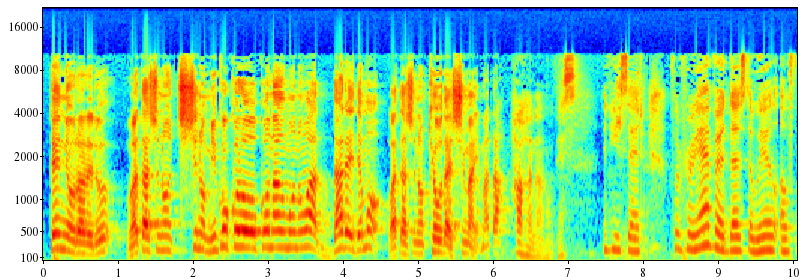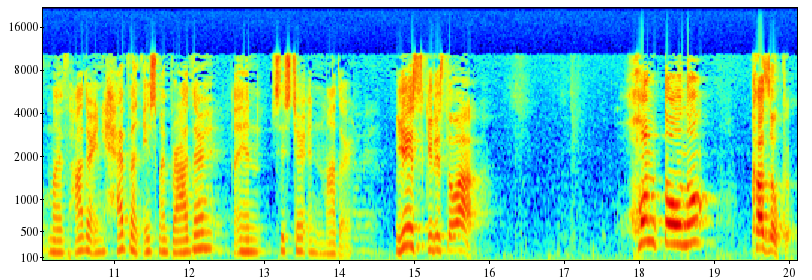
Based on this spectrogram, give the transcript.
天におられる私の父の御心を行う者は誰でも私の兄弟姉妹また母なのです And he said, For whoever does the will of my Father in heaven is my brother and sister and mother. イエス・キリストは本当の家族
